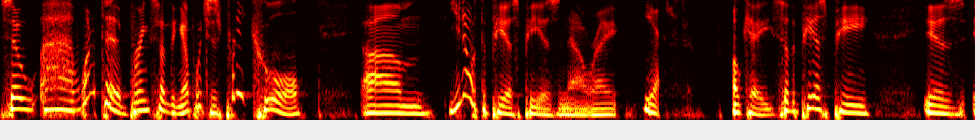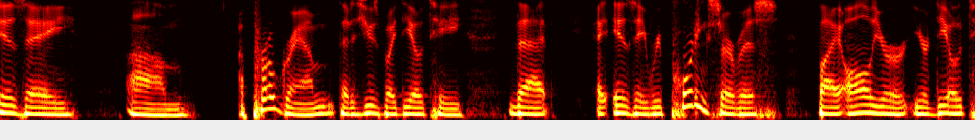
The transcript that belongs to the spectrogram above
So uh, I wanted to bring something up, which is pretty cool. Um, you know what the PSP is now, right? Yes. Okay, so the PSP is is a um, a program that is used by DOT that is a reporting service by all your your DOT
